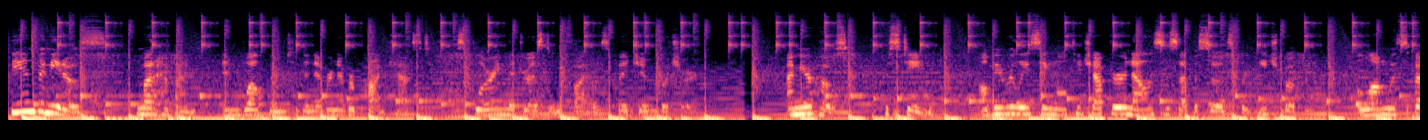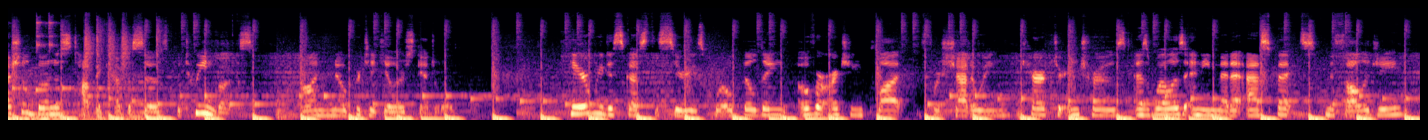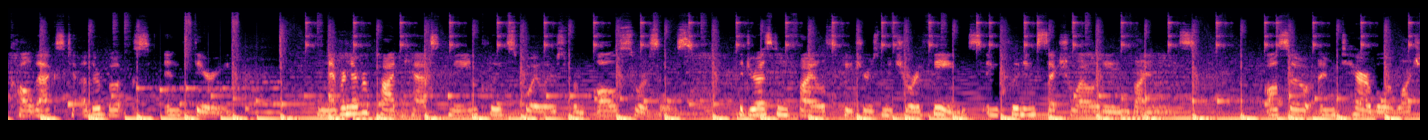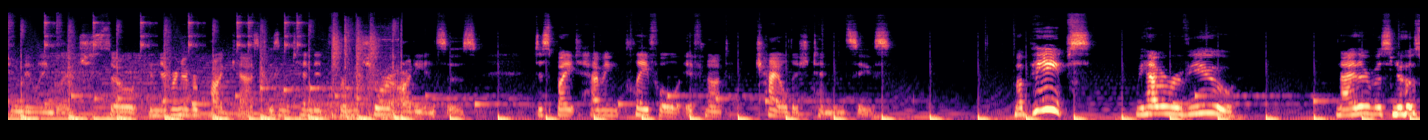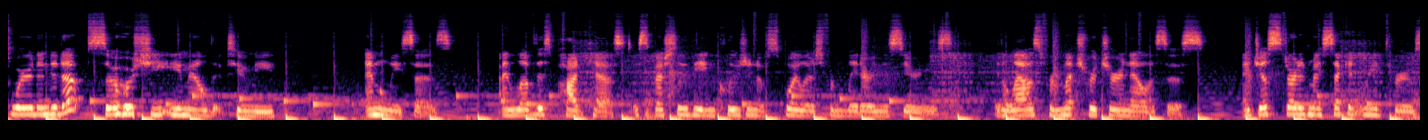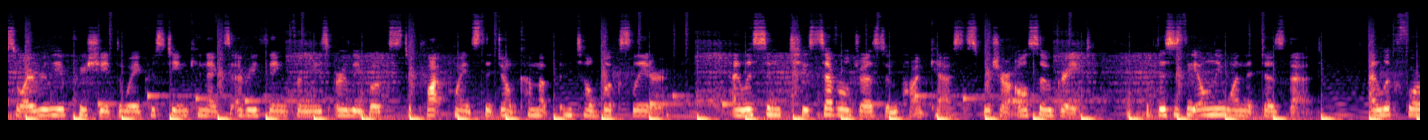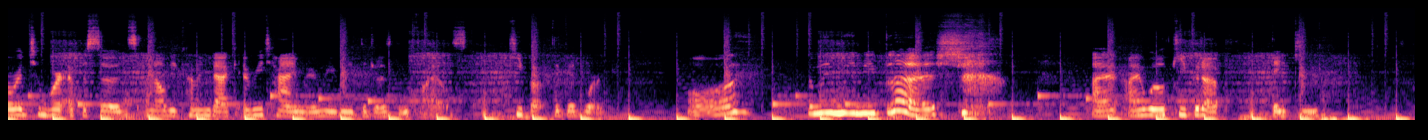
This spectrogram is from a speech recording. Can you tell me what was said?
Bienvenidos, marhaban, and welcome to the Never Never podcast, exploring the Dresden Files by Jim Butcher. I'm your host, Christine. I'll be releasing multi chapter analysis episodes for each book, along with special bonus topic episodes between books, on no particular schedule. Here we discuss the series' world building, overarching plot, foreshadowing, character intros, as well as any meta aspects, mythology, callbacks to other books, and theory. The Never Never podcast may include spoilers from all sources. The Dresden Files features mature themes, including sexuality and violence. Also, I'm terrible at watching my language, so the Never Never podcast is intended for mature audiences despite having playful, if not childish, tendencies. My peeps! We have a review! Neither of us knows where it ended up, so she emailed it to me. Emily says, I love this podcast, especially the inclusion of spoilers from later in the series. It allows for much richer analysis. I just started my second read through, so I really appreciate the way Christine connects everything from these early books to plot points that don't come up until books later. I listened to several Dresden podcasts, which are also great, but this is the only one that does that. I look forward to more episodes, and I'll be coming back every time I reread the Dresden Files. Keep up the good work. Aw, it made me blush. I, I will keep it up. Thank you.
